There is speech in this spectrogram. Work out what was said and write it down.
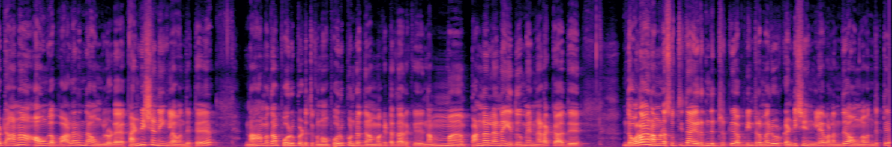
பட் ஆனால் அவங்க வளர்ந்த அவங்களோட கண்டிஷனிங்கில் வந்துட்டு நாம் தான் பொறுப்பெடுத்துக்கணும். பொறுப்புன்றது நம்மக்கிட்ட தான் இருக்குது நம்ம பண்ணலைன்னா எதுவுமே நடக்காது. இந்த உலகம் நம்மளை சுற்றி தான் இருந்துகிட்ருக்கு அப்படின்ற மாதிரி ஒரு கண்டிஷனிங்லேயே வளர்ந்து அவங்க வந்துட்டு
